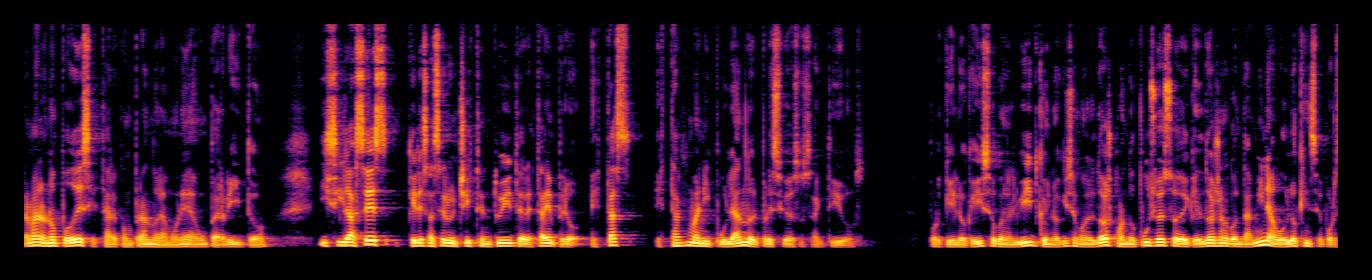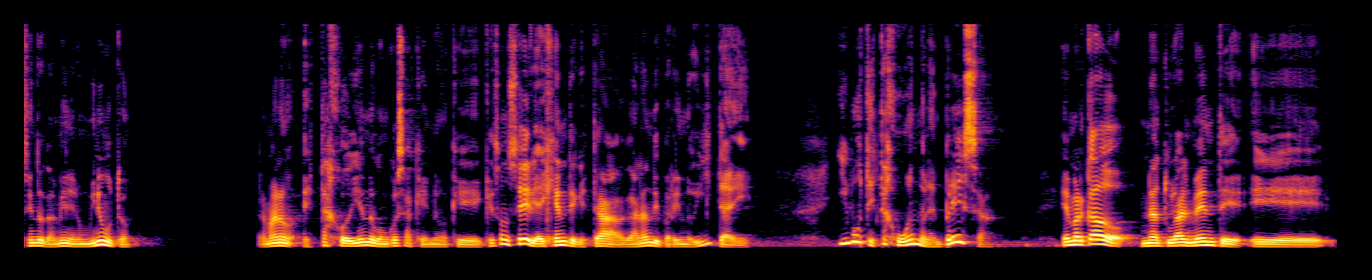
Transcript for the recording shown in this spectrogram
Hermano, no podés estar comprando la moneda de un perrito. Y si lo haces, querés hacer un chiste en Twitter, está bien, pero estás, estás manipulando el precio de esos activos. Porque lo que hizo con el Bitcoin, lo que hizo con el Doge, cuando puso eso de que el Doge no contamina, voló 15% también en un minuto. Hermano, estás jodiendo con cosas que, no, que, son serias. Hay gente que está ganando y perdiendo guita ahí. Y vos te estás jugando la empresa. El mercado, naturalmente, eh,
